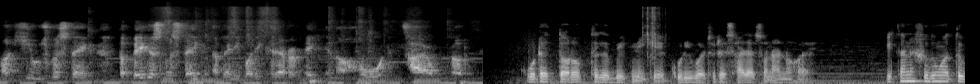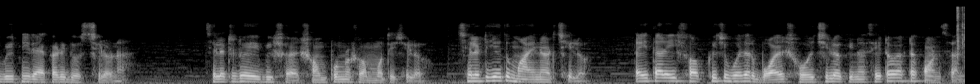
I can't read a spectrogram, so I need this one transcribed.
a huge mistake. The biggest mistake of anybody could ever make in the whole entire world. কোর্টের তরফ থেকে বিটনিকে কুড়ি বছরের সাজা শোনানো হয় এখানে শুধুমাত্র বিটনির একারই দোষ ছিল না ছেলেটিরও এই বিষয়ে সম্পূর্ণ সম্মতি ছিল ছেলেটি যেহেতু মাইনার ছিল, তাই তার এই সব কিছু বোঝার বয়স হয়েছিল কিনা সেটাও একটা কনসার্ন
